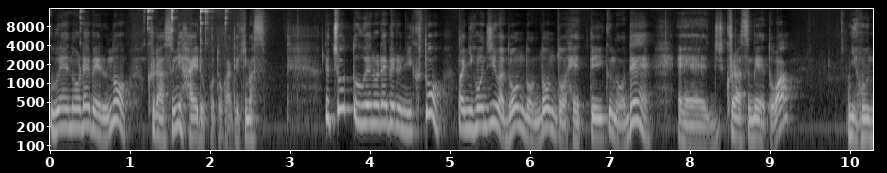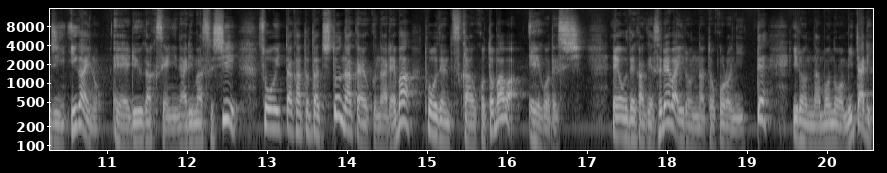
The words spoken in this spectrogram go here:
上のレベルのクラスに入ることができます。でちょっと上のレベルに行くと、まあ、日本人はどんどんどんどん減っていくので、えー、クラスメートは日本人以外の留学生になりますしそういった方たちと仲良くなれば当然使う言葉は英語ですしお出かけすればいろんなところに行っていろんなものを見たり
